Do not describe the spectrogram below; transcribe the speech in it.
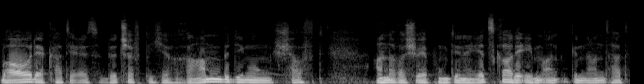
Bau der KTS wirtschaftliche Rahmenbedingungen schafft. Anderer Schwerpunkt, den er jetzt gerade eben an, genannt hat,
